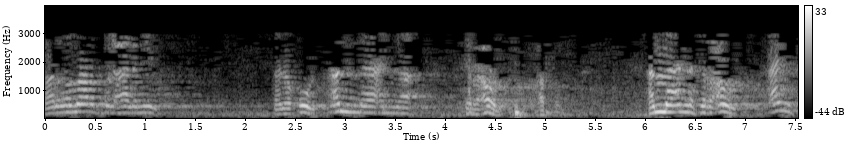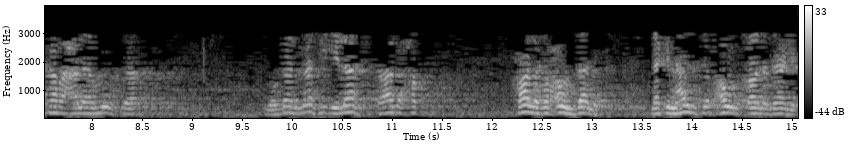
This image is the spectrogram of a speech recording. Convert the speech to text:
قال وما رب العالمين؟ فنقول أما أن فرعون عفوا أما أن فرعون أنكر على موسى وقال ما في إله فهذا حق. قال فرعون ذلك. لكن هل فرعون قال ذلك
